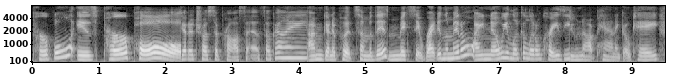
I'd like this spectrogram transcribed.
purple is purple. You gotta trust the process, okay? I'm gonna put some of this, mix it right in the middle. I know we look a little crazy. Do not panic, okay?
